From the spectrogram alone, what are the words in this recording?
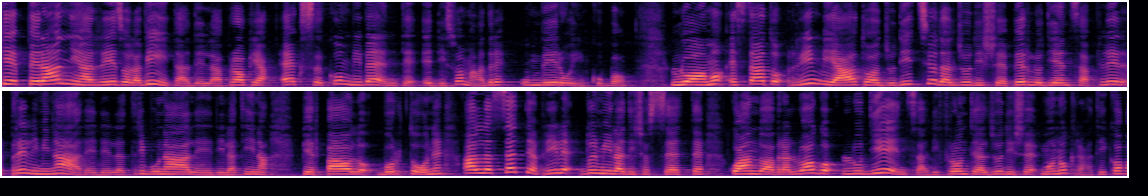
che per anni ha reso la vita della propria ex convivente e di sua madre un vero incubo. L'uomo è stato rinviato a giudizio dal giudice per l'udienza preliminare del Tribunale di Latina Pierpaolo Bortone al 7 aprile 2017, quando avrà luogo l'udienza di fronte al giudice monocratico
